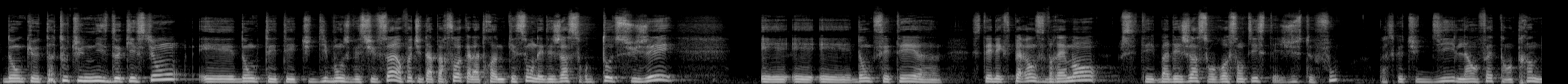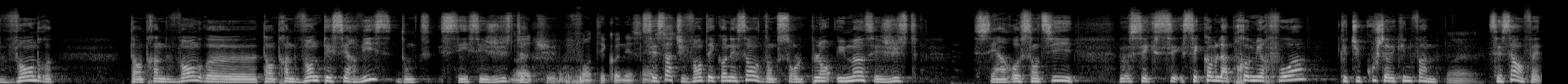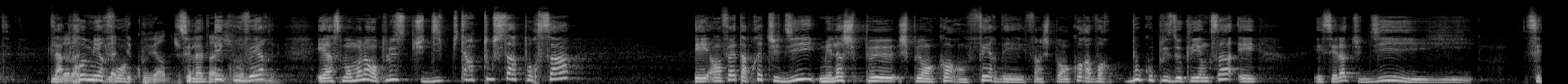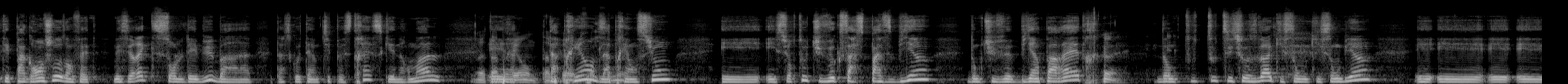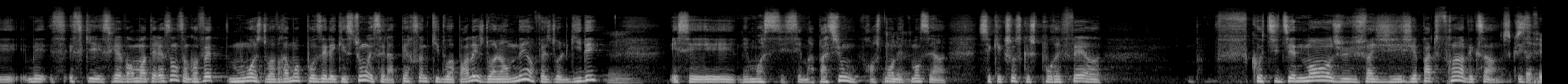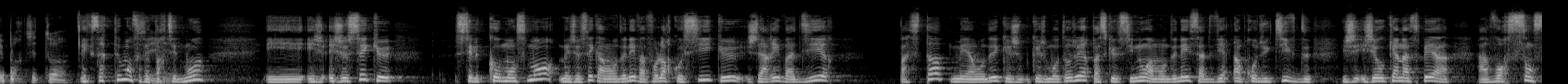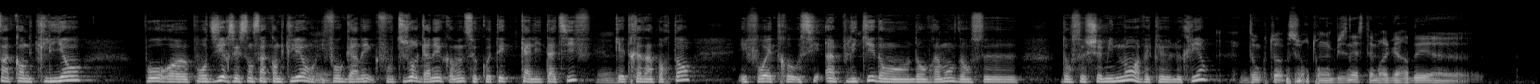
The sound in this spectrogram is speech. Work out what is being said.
donc tu as toute une liste de questions et donc t'es- tu te dis, bon, je vais suivre ça. Et en fait, tu t'aperçois qu'à la troisième question, on est déjà sur d'autres sujets. Et, et, et donc, c'était euh, c'était une expérience vraiment, c'était bah, déjà son ressenti, c'était juste fou. Parce que tu te dis, là, en fait, tu es en train de vendre. T'es en train de vendre, euh, t'es en train de vendre tes services, donc c'est c'est juste, Ouais, tu vends tes connaissances. c'est ça, tu vends tes connaissances. Donc sur le plan humain, c'est juste, c'est un ressenti. C'est c'est c'est comme la première fois que tu couches avec une femme. Ouais. C'est ça en fait. La première la fois. C'est la découverte. vraiment. Et à ce moment-là, en plus, tu dis putain tout ça pour ça. Et en fait, après, tu te dis mais là, je peux, je peux encore en faire des, enfin, je peux encore avoir beaucoup plus de clients que ça. Et et c'est là que tu te dis c'était pas grand chose en fait. Mais c'est vrai que sur le début, bah, t'as ce côté un petit peu stress qui est normal. Ouais, t'appréhendes, euh, t'appréhendes l'appréhension. Et, et surtout, tu veux que ça se passe bien. Donc, tu veux bien paraître. Ouais. Donc, tout- toutes ces choses-là qui sont, qui sont bien. Et, et, et, et- mais ce qui, est, ce qui est vraiment intéressant, c'est qu'en fait, moi, je dois vraiment poser les questions et c'est la personne qui doit parler. Je dois l'emmener, en fait, je dois le guider. Mm. Et c'est, mais moi, c'est ma passion. Franchement, honnêtement, c'est quelque chose que je pourrais faire quotidiennement. Je, j'ai pas de frein avec ça. Parce que ça fait partie de toi. Exactement, ça fait partie de moi. Et, et je, et je sais que c'est le commencement, mais je sais qu'à un moment donné, il va falloir qu'aussi que j'arrive à dire, pas stop, mais à un moment donné que je, que je m'autogère, parce que sinon, à un moment donné, ça devient improductif. De, j'ai aucun aspect à, à avoir 150 clients pour, euh, pour dire j'ai 150 clients. Il faut, garder, faut toujours garder quand même ce côté qualitatif qui est très important. Il faut être aussi impliqué dans, dans vraiment dans ce, dans ce cheminement avec euh, le client. Donc toi, sur ton business, t'aimerais garder euh,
